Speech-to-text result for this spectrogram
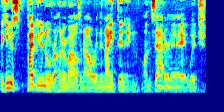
Like he was piping in over 100 miles an hour in the ninth inning on Saturday, mm-hmm. which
